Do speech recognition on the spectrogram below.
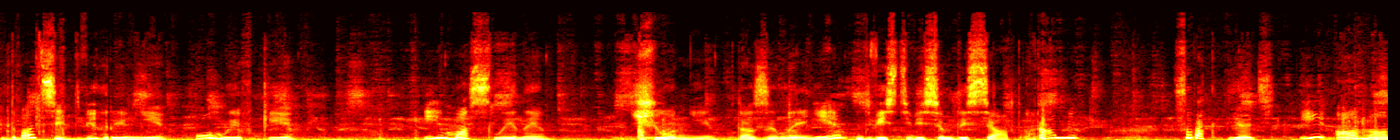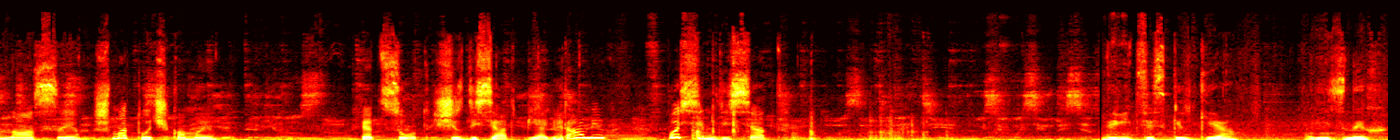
22 гривні, оливки і маслини. Чорні та зелені 280 грамів, 45 і ананаси шматочками 565 грамів по 70. Дивіться, скільки різних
